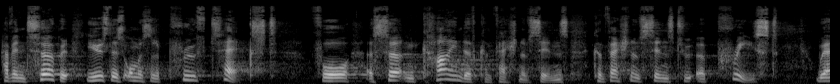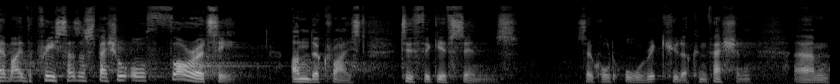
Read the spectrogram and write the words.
have interpreted, used this almost as a proof text for a certain kind of confession of sins, confession of sins to a priest, whereby the priest has a special authority under Christ to forgive sins. So called auricular confession, um,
